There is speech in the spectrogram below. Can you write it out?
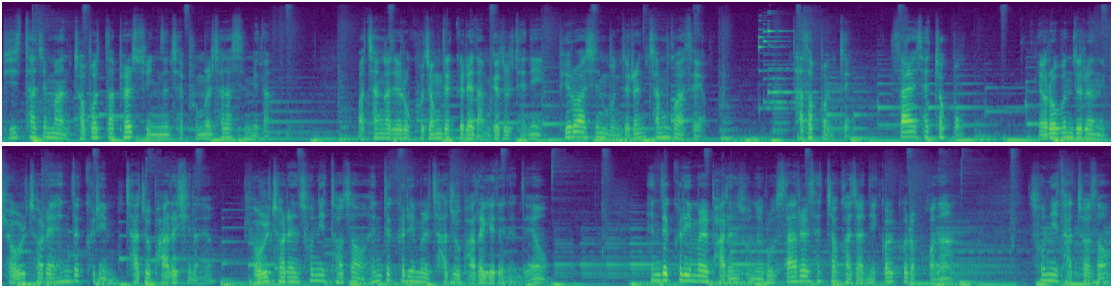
비슷하지만 접었다 펼 수 있는 제품을 찾았습니다. 마찬가지로 고정 댓글에 남겨둘 테니 필요하신 분들은 참고하세요. 다섯 번째, 쌀 세척봉. 여러분들은 겨울철에 핸드크림 자주 바르시나요? 겨울철엔 손이 터서 핸드크림을 자주 바르게 되는데요. 핸드크림을 바른 손으로 쌀을 세척하자니 껄끄럽거나 손이 다쳐서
